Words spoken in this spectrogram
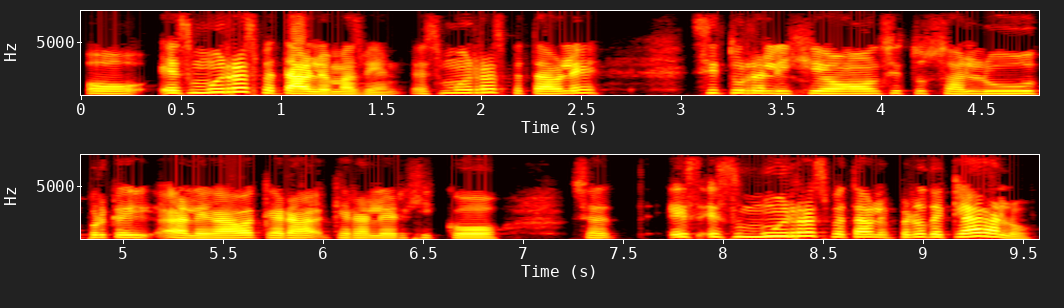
o es muy respetable más bien, es muy respetable si tu religión, si tu salud, porque alegaba que era, que era alérgico, o sea, es, es muy respetable, pero decláralo.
